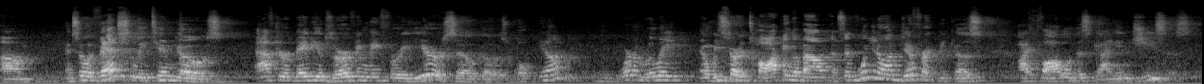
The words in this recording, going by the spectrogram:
Um, and so eventually Tim goes, after maybe observing me for a year or so, goes, well, you know, what I'm really, and we started talking about, I said, well, you know, I'm different because I follow this guy named Jesus.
